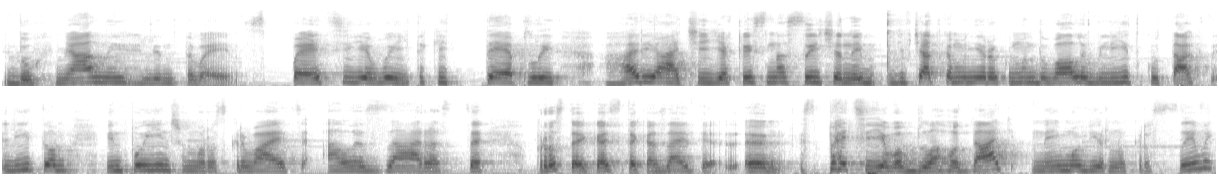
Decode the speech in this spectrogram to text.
духмяний глінтвейн, спецієвий, такий теплий, гарячий, якийсь насичений. Дівчатка мені рекомендували влітку. Так, літом він по-іншому розкривається, але зараз це просто якась така, знаєте, е, спецієва благодать, неймовірно красивий,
